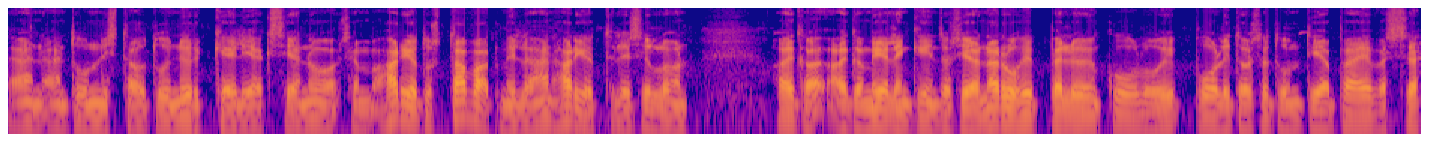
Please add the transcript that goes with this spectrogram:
hän, hän tunnistautui nyrkkeilijäksi. Ja nuo sen harjoitustavat, millä hän harjoitteli silloin, aika, aika mielenkiintoisia. Naruhyppelyyn kuului puolitoista tuntia päivässä.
